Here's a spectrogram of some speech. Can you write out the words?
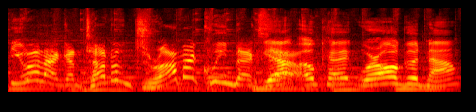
You are like a total drama queen back there. Yeah, okay, we're all good now.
